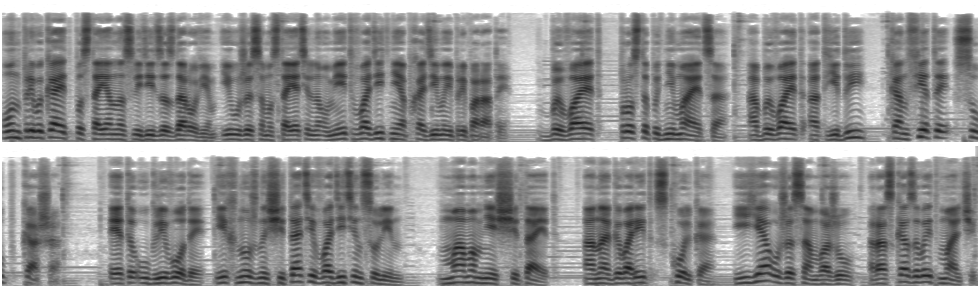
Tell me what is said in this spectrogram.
Он привыкает постоянно следить за здоровьем и уже самостоятельно умеет вводить необходимые препараты. Бывает, просто поднимается, а бывает от еды, конфеты, суп, каша. Это углеводы, их нужно считать и вводить инсулин. Мама мне считает. Она говорит, сколько, и я уже сам вожу, рассказывает мальчик.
